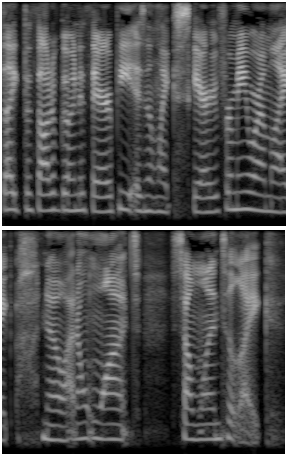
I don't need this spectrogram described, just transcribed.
like the thought of going to therapy isn't like scary for me where I'm like, "Ugh, no, I don't want someone to like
